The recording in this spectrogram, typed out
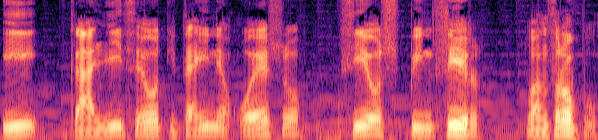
η καλή θεότητα, είναι ο έσω θείος πινθύρ του ανθρώπου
